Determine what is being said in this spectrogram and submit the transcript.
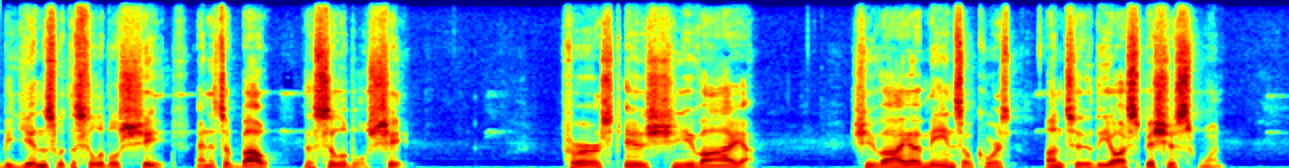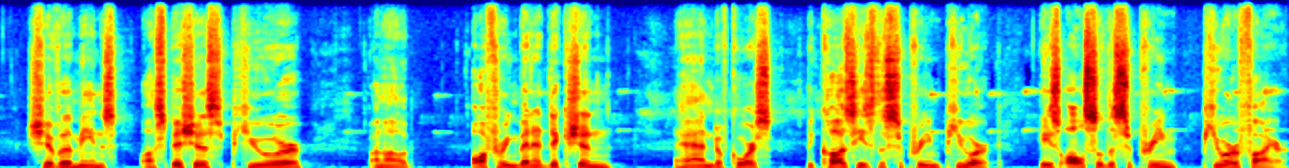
begins with the syllable Shi, and it's about the syllable Shi. First is Shivaya. Shivaya means, of course, unto the auspicious one. Shiva means auspicious, pure, uh, offering benediction. And of course, because he's the supreme pure, he's also the supreme purifier.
